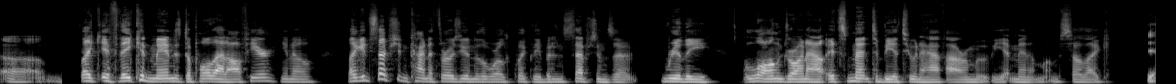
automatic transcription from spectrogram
um, like if they could manage to pull that off here, you know like Inception kind of throws you into the world quickly, but Inception's a really long drawn out. It's meant to be a two and a half hour movie at minimum. So like, Yeah.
